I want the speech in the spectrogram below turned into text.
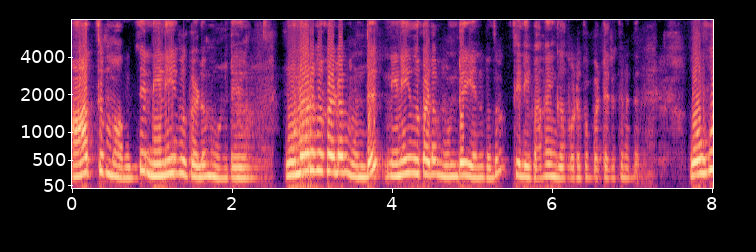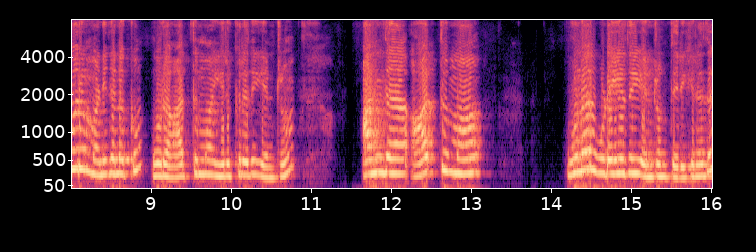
ஆத்துமாவுக்கு நினைவுகளும் உண்டு. உணர்வுகளும் உண்டு நினைவுகளும் உண்டு என்பதும் தெளிவாக இங்கு கொடுக்கப்பட்டிருக்கிறது. ஒவ்வொரு மனிதனுக்கும் ஒரு ஆத்துமா இருக்கிறது என்றும் அந்த ஆத்துமா உணர்வுடையது என்றும் தெரிகிறது.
